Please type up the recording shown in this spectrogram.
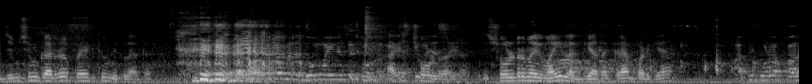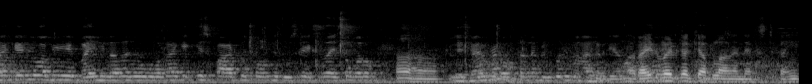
जिम शिम कर रहे हो पेट क्यों निकला कर दो महीने से छोड़ रखा है अच्छा इसकी छोड़ रहा था। शोल्डर में वहीं लग गया था क्रैम्प पड़ गया। अभी थोड़ा फ़र्क है जो अभी एक भाई मिला था जो बोल रहा है कि इस पार्ट को छोड़ के दूसरे एक्सरसाइज तो करो। हाँ हाँ। डॉक्टर ने बिल्कुल ही मना कर दिया राइट वाइट का क्या प्लान है नेक्स्ट कहीं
